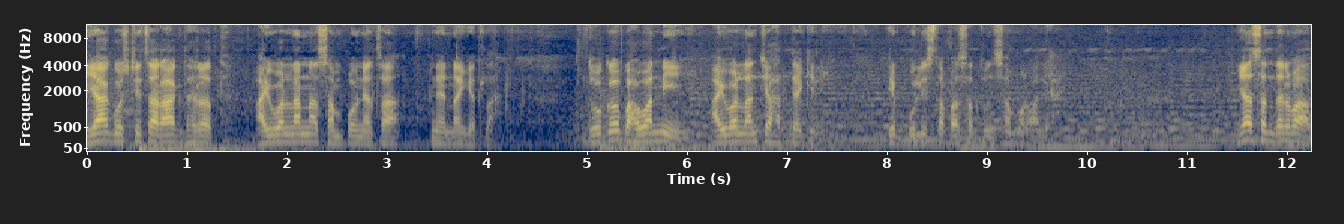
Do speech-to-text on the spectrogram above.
या गोष्टीचा राग धरत आईवडिलांना संपवण्याचा निर्णय घेतला. दोघं भावांनी आईवडिलांची हत्या केली. हे पोलीस तपासातून समोर आले आहे. या संदर्भात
